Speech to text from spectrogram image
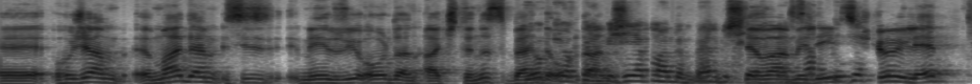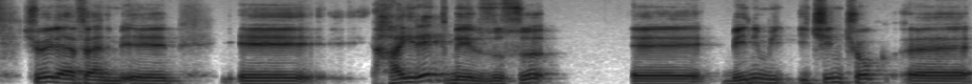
Ee, hocam e, madem siz mevzuyu oradan açtınız ben yok, de yok, oradan ben bir şey yapmadım. Ben bir şey devam edeyim. Sadece... Şöyle şöyle efendim e, e, hayret mevzusu e, benim için çok e,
